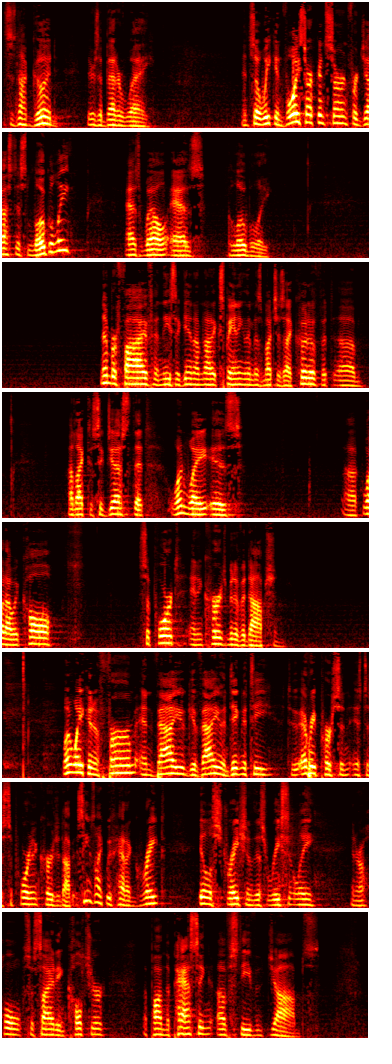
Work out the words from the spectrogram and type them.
This is not good. There's a better way. And so we can voice our concern for justice locally as well as globally. Number five, and these again, I'm not expanding them as much as I could have, but uh, I'd like to suggest that one way is uh, what I would call support and encouragement of adoption. One way you can affirm and value, give value and dignity to every person is to support and encourage adoption. It seems like we've had a great illustration of this recently in our whole society and culture upon the passing of Steve Jobs.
